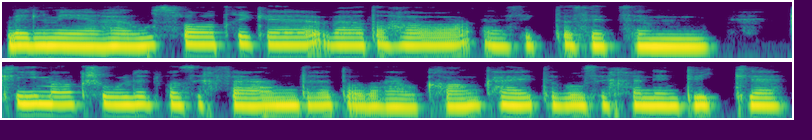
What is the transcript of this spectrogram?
weil wir Herausforderungen werden haben, äh, sei das jetzt ähm, Klima geschuldet, was sich verändert, oder auch Krankheiten, die sich können entwickeln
